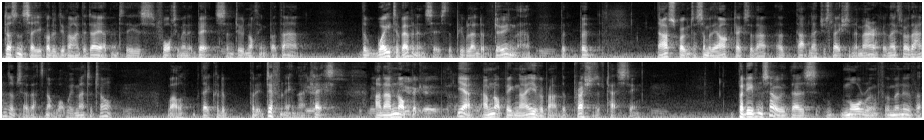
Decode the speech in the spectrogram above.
doesn't say you've got to divide the day up into these 40 minute bits and do nothing but that. The weight of evidence is that people end up doing that, but, but I've spoken to some of the architects of that, uh, that legislation in America and they throw their hands up and say that's not what we meant at all. Well, they could have put it differently in that Yes, case. And I'm not, that, yeah, yeah. I'm not being naive about the pressures of testing. But even so, there's more room for manoeuvre.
